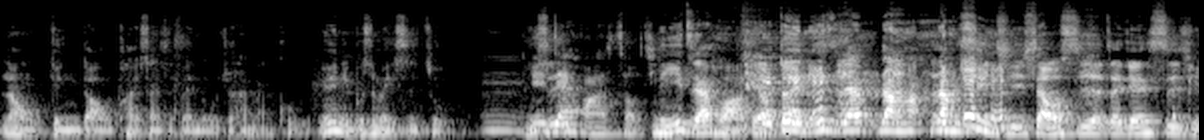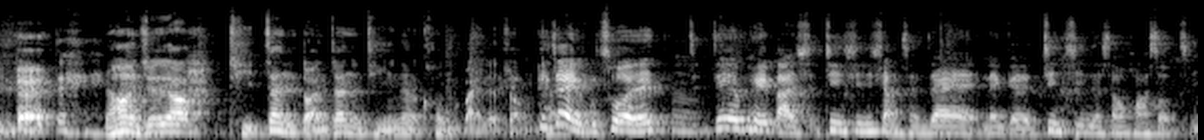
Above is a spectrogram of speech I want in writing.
让我盯到快三十分钟，我觉得还蛮酷，因为你不是没事做。嗯。你一直在划手机。你一直在划掉，对，你一直在让它让讯息消失的这件事情。对。然后你就要体暂短暂的体验那个空白的状态。这样也不错，这这个可以把静心想成在那个静心的时候划手机。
